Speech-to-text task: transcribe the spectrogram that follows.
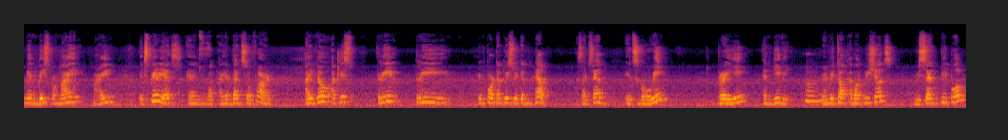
mean based from my my experience and what I have done so far, I know at least three three important ways we can help. As I've said, it's going, praying, and giving. When we talk about missions, we send people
